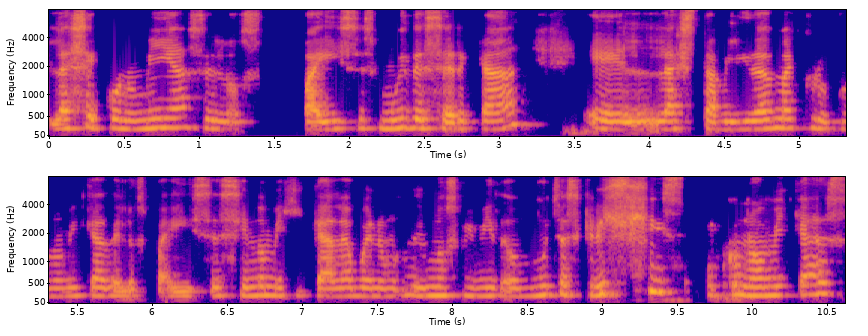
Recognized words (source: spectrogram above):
las economías de los países muy de cerca, la estabilidad macroeconómica de los países. Siendo mexicana, bueno, hemos vivido muchas crisis económicas.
